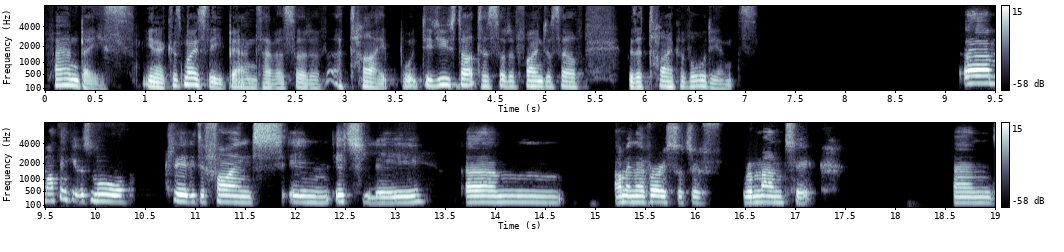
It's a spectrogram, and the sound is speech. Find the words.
fan base? You know, because mostly bands have a sort of a type. Did you start to sort of find yourself with a type of audience? Um, I think it was more clearly defined in Italy. Um, I mean, they're very sort of romantic and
